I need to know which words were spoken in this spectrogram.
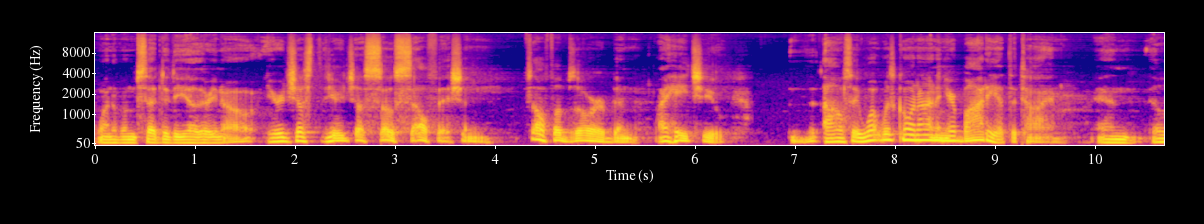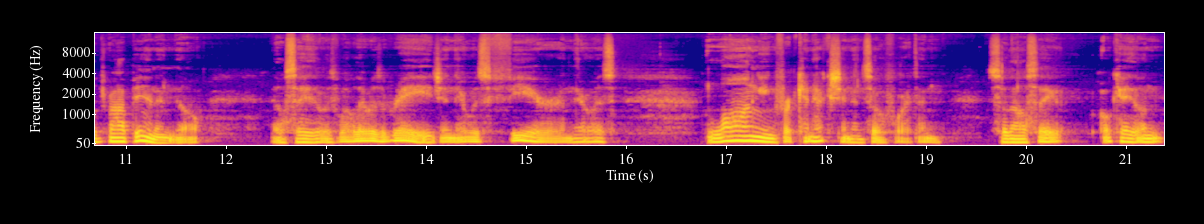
one of them said to the other, you know, you're just you're just so selfish and self absorbed and I hate you. I'll say, What was going on in your body at the time? And they'll drop in and they'll they'll say there was well there was rage and there was fear and there was longing for connection and so forth and so they'll say okay then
